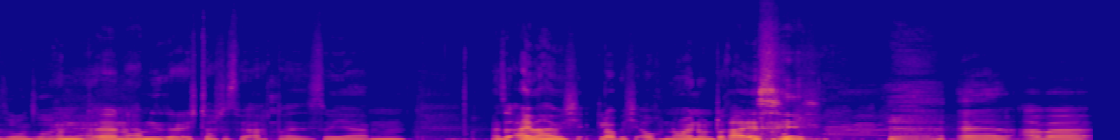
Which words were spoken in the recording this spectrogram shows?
so und so. Und äh, dann haben die gesagt, ich dachte, das wäre 38. So, ja, hm. Also einmal habe ich, glaube ich, auch 39. äh, aber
